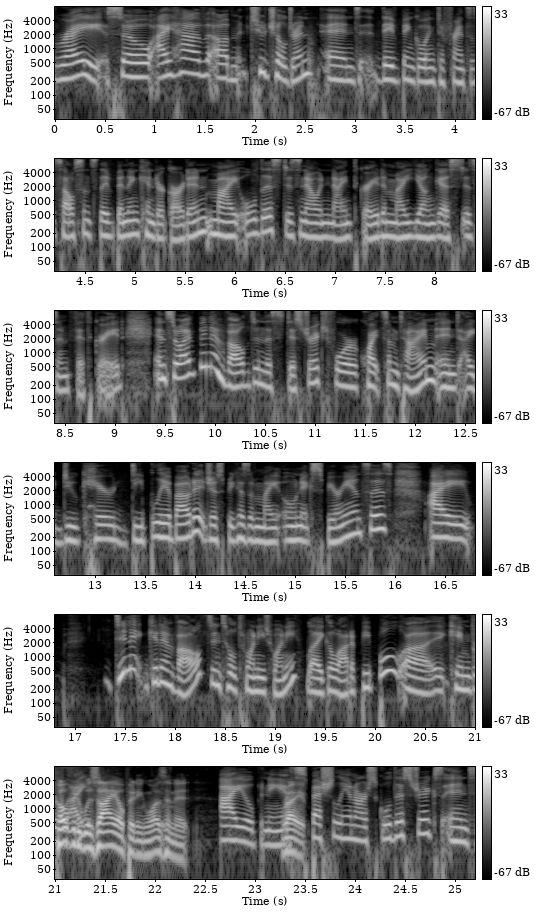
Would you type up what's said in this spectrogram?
Right. So I have um, two children, and they've been going to Francis Howell since they've been in kindergarten. My oldest is now in ninth grade, and my youngest is in fifth grade. And so I've been involved in this district for quite some time, and I do care deeply about it just because of my own experiences. I didn't get involved until 2020, like a lot of people. Uh, it came to COVID light. was eye opening, wasn't it? eye opening, Right. especially in our school districts. And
